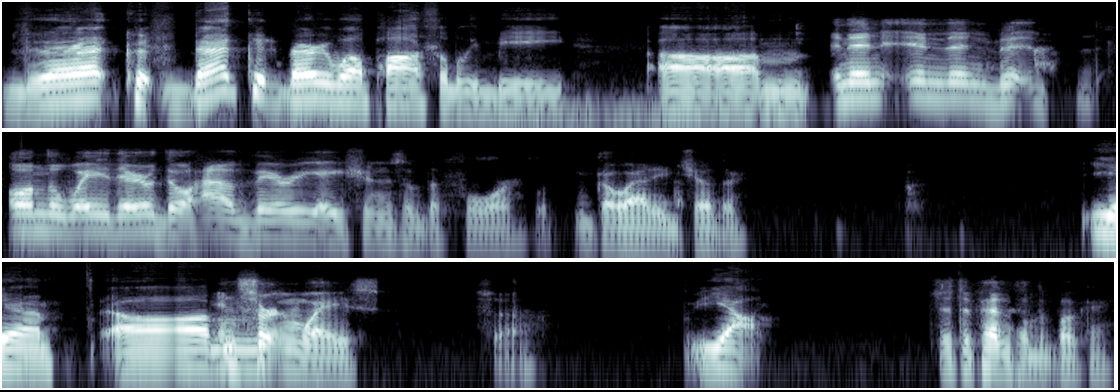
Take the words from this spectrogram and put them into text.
that could that could very well possibly be. Um, And then, and then the, on the way there, they'll have variations of the four go at each other yeah. Um, in certain ways. So Yeah. just depends on the booking.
